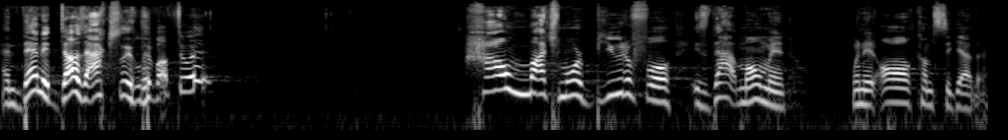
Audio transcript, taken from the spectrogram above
and then it does actually live up to it, how much more beautiful is that moment when it all comes together?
